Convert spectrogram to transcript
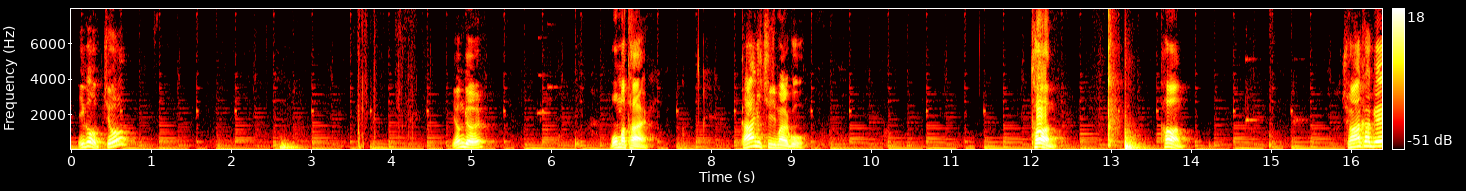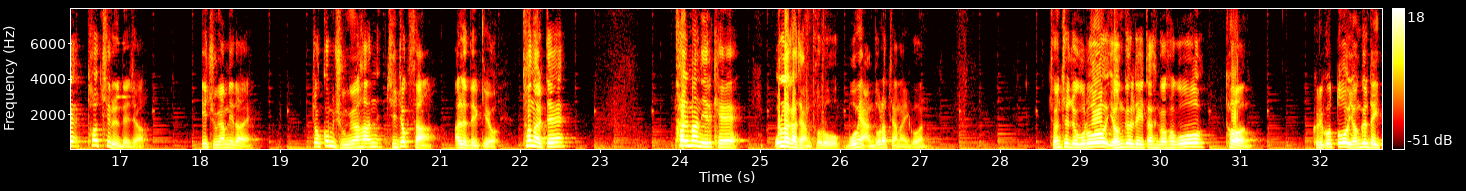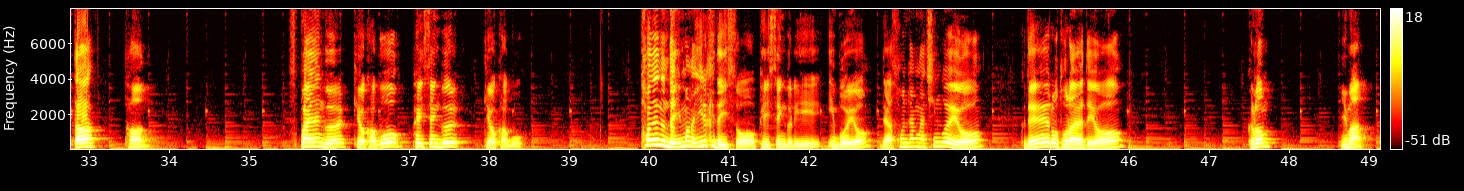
이거 없죠? 연결 원마 타임 강하게 치지 말고 턴, 턴. 정확하게 터치를 내자. 이 중요합니다. 조금 중요한 지적사항 알려드릴게요. 턴 할 때 팔만 이렇게 올라가지 않도록 몸이 안 돌았잖아 이건. 전체적으로 연결돼 있다 생각하고 턴. 그리고 또 연결돼 있다 턴. 스파인 앵글 기억하고 페이스 앵글 기억하고 턴했는데 이마가 이렇게 돼 있어 페이스 앵글이 이 뭐예요? 내가 손장난 친 거예요 그대로 돌아야 돼요 그럼 이만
